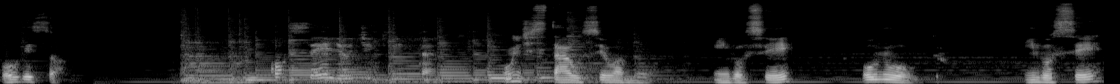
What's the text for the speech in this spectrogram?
Ouve só. Conselho de Quinta. Onde está o seu amor? Em você ou no outro? Em você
